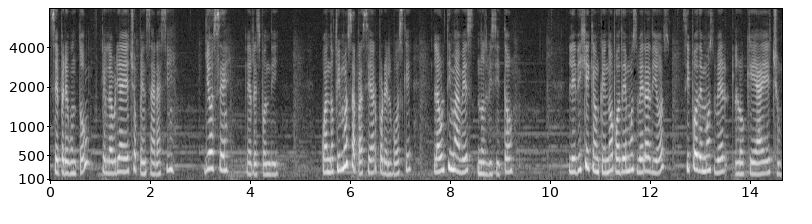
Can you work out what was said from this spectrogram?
se preguntó qué lo habría hecho pensar así. Yo sé, le respondí. Cuando fuimos a pasear por el bosque, la última vez nos visitó. Le dije que aunque no podemos ver a Dios, sí podemos ver lo que ha hecho.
